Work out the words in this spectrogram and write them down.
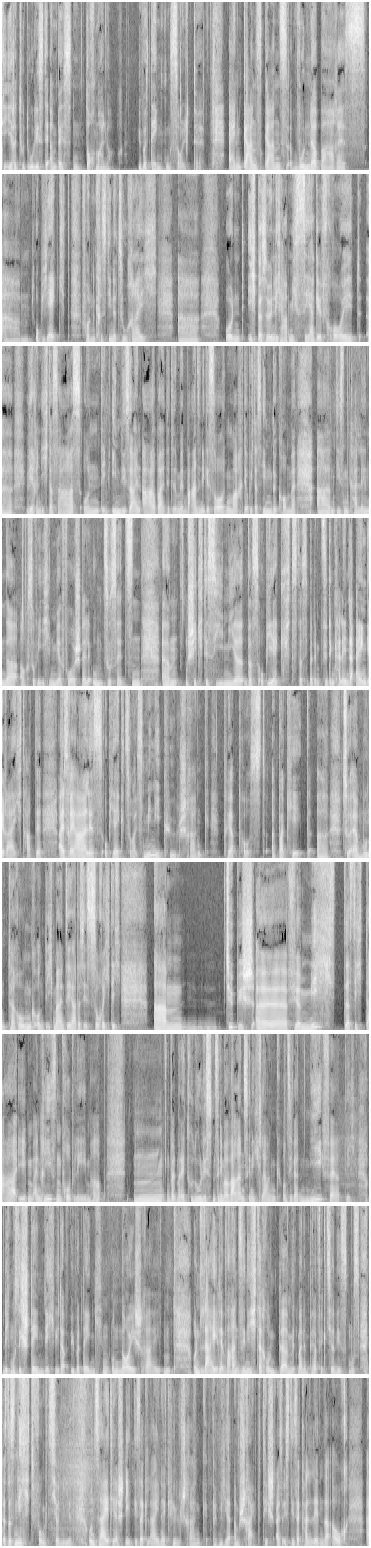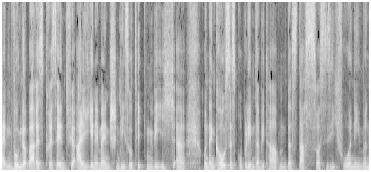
die ihre To-Do-Liste am besten doch mal noch überdenken sollte. Ein ganz, ganz wunderbares ähm, Objekt von Christine Zureich. Äh, und ich persönlich habe mich sehr gefreut, äh, während ich da saß und im InDesign arbeitete und mir wahnsinnige Sorgen machte, ob ich das hinbekomme, äh, diesen Kalender, auch so wie ich ihn mir vorstelle, umzusetzen, ähm, schickte sie mir das Objekt, das sie für den Kalender eingereicht hatte, als reales Objekt, so als Mini-Kühlschrank per Postpaket äh, zur Ermunterung. Und ich meinte, ja, das ist so richtig ähm, typisch äh, für mich, dass ich da eben ein Riesenproblem habe, mm, weil meine To-Do-Listen sind immer wahnsinnig lang und sie werden nie fertig und ich muss sie ständig wieder überdenken und neu schreiben und leide wahnsinnig darunter mit meinem Perfektionismus, dass das nicht funktioniert. Und seither steht dieser kleine Kühlschrank bei mir am Schreibtisch. Also ist dieser Kalender auch ein wunderbares Präsent für all jene Menschen, die so ticken wie ich äh, und ein großes Problem damit haben, dass das, was sie sich vornehmen,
